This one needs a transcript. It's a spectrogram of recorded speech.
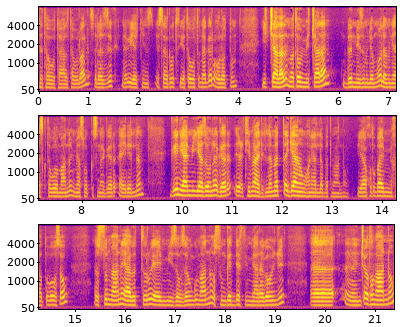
ትተውታል ተብሏል። ስለዚህ ነቢያችን የሰሩት የተውት ነገር ሁለቱም ይቻላል መተውም ይቻላል። ብንይዝም ደግሞ ለምን ያስክ ተብሎ ማን ነው የሚያስወቅስ ነገር አይደለም። ግን የሚያዘው ነገር ኢዕቲማድ ለመጠጊያ ነው መሆን ያለበት ማለት ነው። ያ ሁጥባ የሚኸጥበው ሰው እሱን ማነው? ያብትሩ የሚይዘው ዘንጉ ማን ነው እሱን ገደፍ የሚያደርገው እንጂ እንጨቱ ማን ነው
